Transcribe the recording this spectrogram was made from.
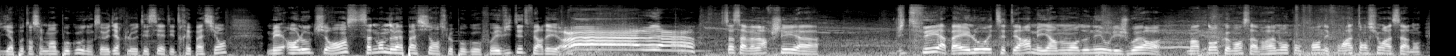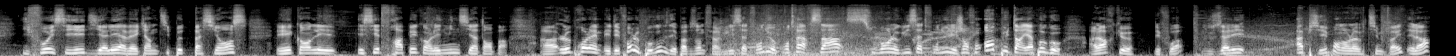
y a potentiellement un pogo donc ça veut dire que le ETC a été très patient. Mais en l'occurrence ça demande de la patience le pogo. Faut éviter de faire des ça ça va marcher à vite fait à Baello etc mais il y a un moment donné où les joueurs maintenant commencent à vraiment comprendre et font attention à ça. Donc il faut essayer d'y aller avec un petit peu de patience et quand les, essayer de frapper quand l'ennemi ne s'y attend pas. Euh, le problème et des fois le pogo vous n'avez pas besoin de faire glissade fondue. Au contraire ça souvent le glissade fondue les gens font oh putain il y a pogo. Alors que des fois vous allez à pied pendant le teamfight et là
